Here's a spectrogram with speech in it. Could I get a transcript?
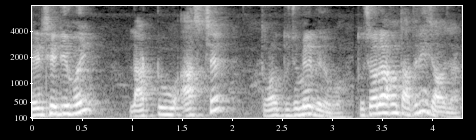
রেডি সেডি হই। লাট্টু আসছে। তোমরা দুজন মিলে বেরোবো। তো চলো এখন তাড়াতাড়ি যাওয়া যাক।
